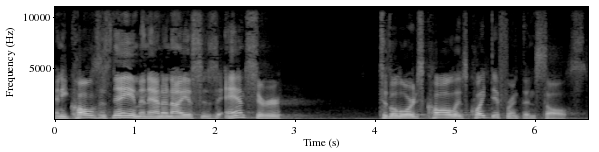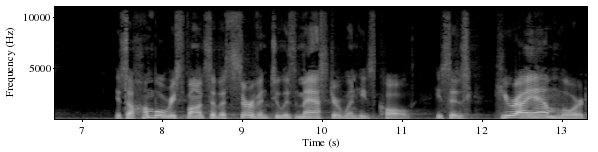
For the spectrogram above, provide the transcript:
And he calls his name, and Ananias' answer to the Lord's call is quite different than Saul's. It's a humble response of a servant to his master when he's called. He says, Here I am, Lord.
